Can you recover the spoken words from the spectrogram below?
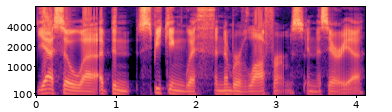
Yeah, so uh, I've been speaking with a number of law firms in this area.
